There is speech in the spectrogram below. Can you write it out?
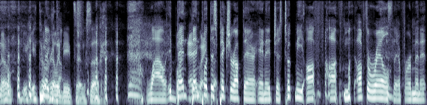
No, you, you don't No, you really don't. need to. So Wow, It- Ben Ben anyway, put this but- picture up there, and it just took me off off my, off the rails there for a minute.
